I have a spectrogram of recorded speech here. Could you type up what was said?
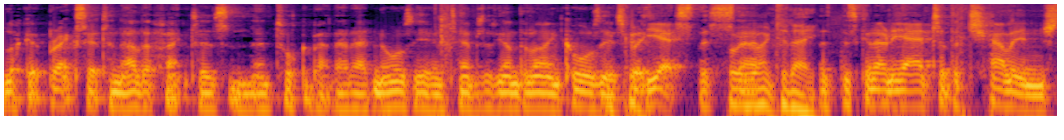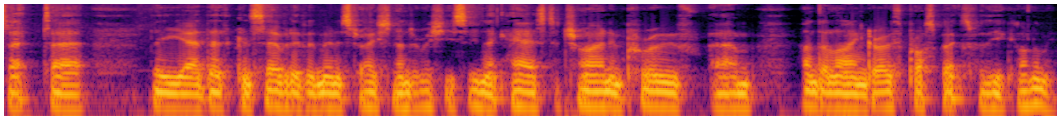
look at Brexit and other factors and, and, talk about that ad nausea in terms of the underlying causes. But yes, this uh, today. this can only add to the challenge that uh, the uh, the Conservative administration under Rishi Sunak has to try and improve um, underlying growth prospects for the economy.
